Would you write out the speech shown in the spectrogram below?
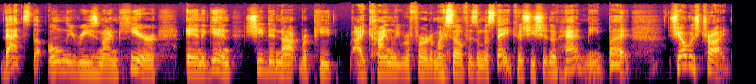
that's the only reason I'm here. And again, she did not repeat. I kindly refer to myself as a mistake because she shouldn't have had me, but she always tried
